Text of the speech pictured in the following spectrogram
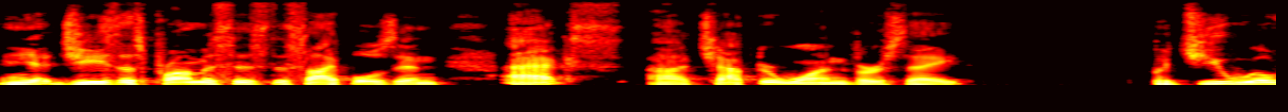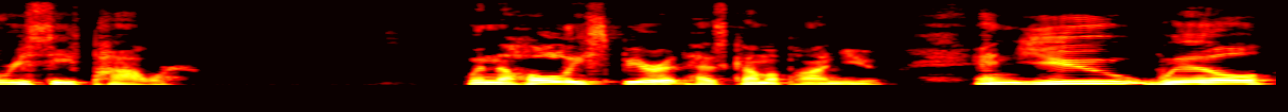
And yet Jesus promises disciples in Acts uh, chapter 1, verse 8, but you will receive power when the Holy Spirit has come upon you, and you will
